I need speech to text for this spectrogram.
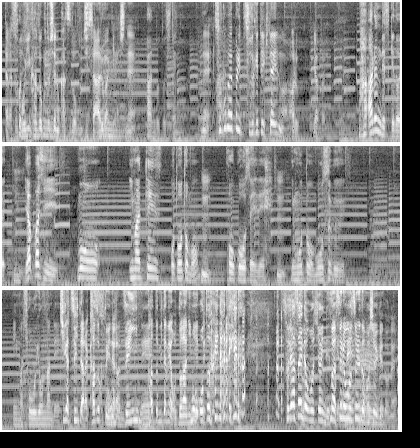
だからそのボギー家族としての活動も実際あるわけやしね,、バンドとしての、ね。そこもやっぱり続けていきたいのはある？やっぱまあ、あるんですけどり。うん。やっぱしもう今天弟もうん。高校生でうん、妹ももうすぐ今小4なんで。気がついたら家族と言いながら全員パッと見た目は大人に見えて。もう大人になってくる それはそれで面白いんですけど、ね、まあそれもそれで面白いけど、どね。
